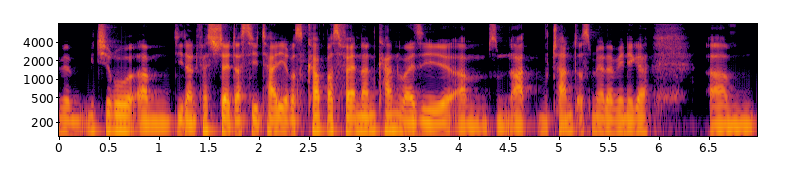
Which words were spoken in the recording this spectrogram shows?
äh, Michiru, ähm, die dann feststellt, dass sie Teile ihres Körpers verändern kann, weil sie ähm, so eine Art Mutant ist, mehr oder weniger. Ähm,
